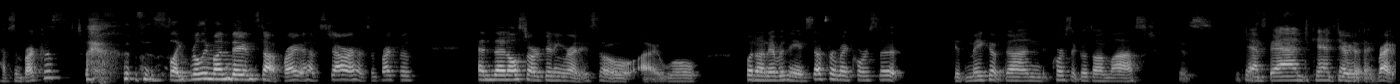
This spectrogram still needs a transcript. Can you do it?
have some breakfast. it's like really mundane stuff, right? Have shower, have some breakfast, and then I'll start getting ready. So I will put on everything except for my corset, get the makeup done. The corset goes on last because you can't bend, can't do anything. Right.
